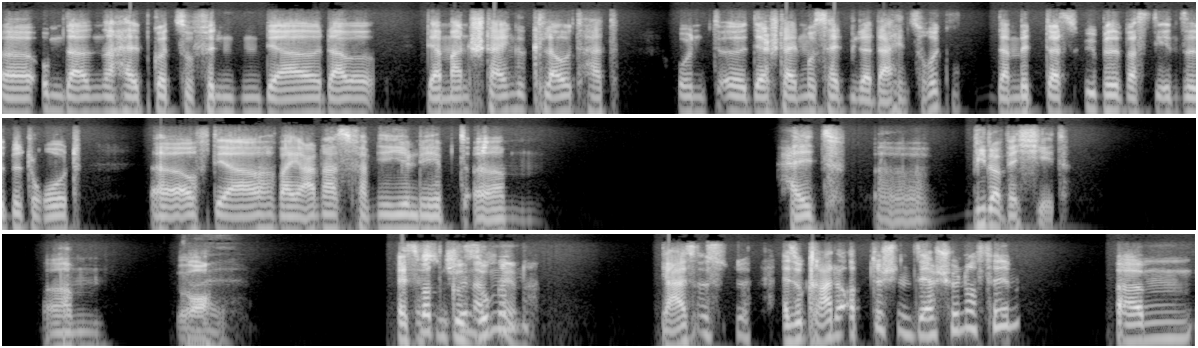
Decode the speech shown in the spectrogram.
äh, um da einen Halbgott zu finden, der da der Mann Stein geklaut hat und äh, der Stein muss halt wieder dahin zurück, damit das Übel, was die Insel bedroht, äh, auf der Vajanas Familie lebt, ähm, halt äh, wieder weggeht. Ähm, ja. Es Ist wird gesungen. Ja, es ist also gerade optisch ein sehr schöner Film. Ähm,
